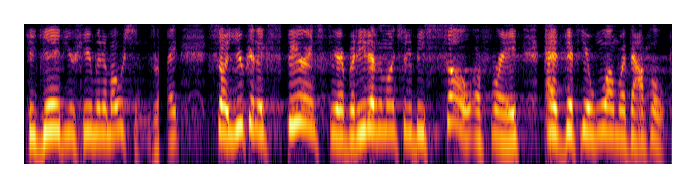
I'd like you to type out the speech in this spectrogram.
He gave you human emotions, right? So you can experience fear, but he doesn't want you to be so afraid as if you're one without hope.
